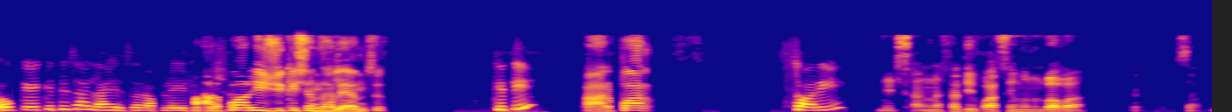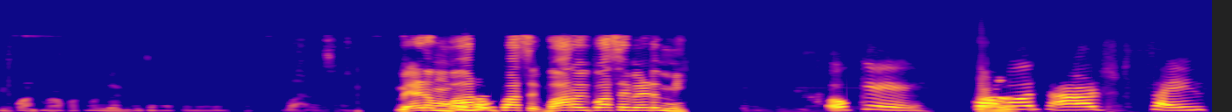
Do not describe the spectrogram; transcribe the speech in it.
ओके किती झालं आहे सर आपलं आर एज्युकेशन पार एज्युकेशन झालंय आमचं. किती? आर पार सॉरी नीट सांग ना सातवी पास आहे म्हणून बाबा. सातवी पास नापास म्हणलं घ्यायचं नाही मॅडम. बारावी मॅडम बारावी पास आहे बारावी पास आहे मॅडम मी. ओके कॉमर्स आर्ट्स सायन्स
